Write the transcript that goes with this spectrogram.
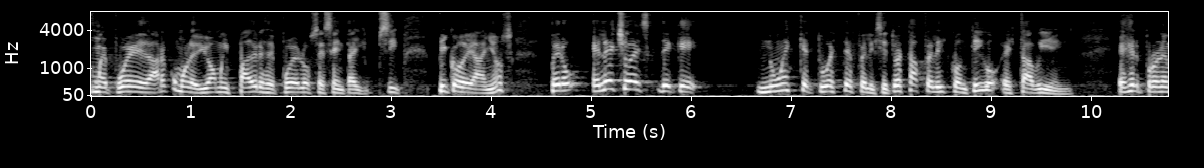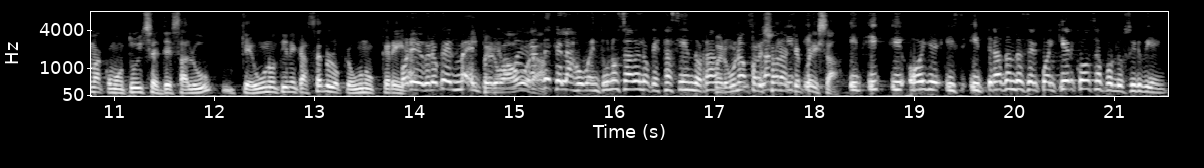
me puede dar, como le dio a mis padres después de los sesenta y pico de años. Pero el hecho es de que no es que tú estés feliz. Si tú estás feliz contigo, está bien. Es el problema, como tú dices, de salud, que uno tiene que hacer lo que uno cree. Bueno, yo creo que el, problema más grande es que la juventud no sabe lo que está haciendo, Raúl. Pero una persona que pesa... Y, oye, y, tratan de hacer cualquier cosa por lucir bien.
